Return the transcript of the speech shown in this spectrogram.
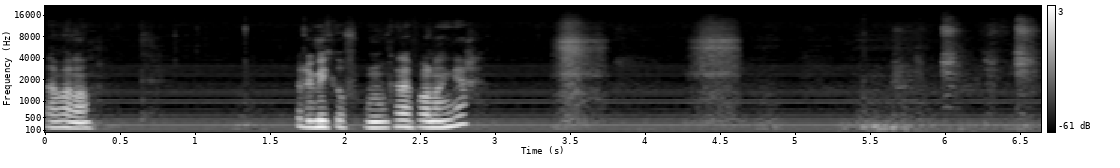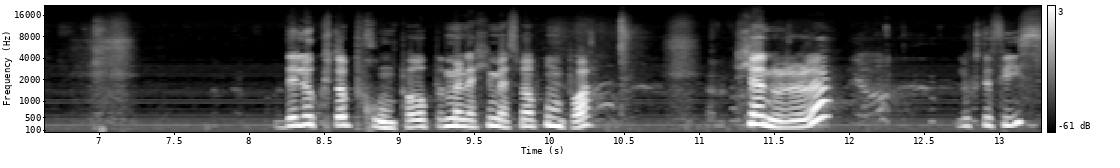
Der var den. Har du mikrofonen? Kan jeg få den, Geir? Det lukter promp her oppe, men det er ikke vi som har prompa. Kjenner du det? Lukter fis.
